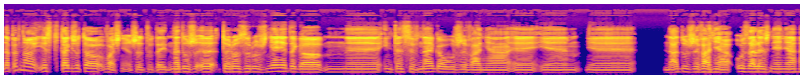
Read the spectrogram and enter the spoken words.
na pewno jest tak, że to właśnie, że tutaj naduży, to rozróżnienie tego mm, e, intensywnego używania e, nadużywania, uzależnienia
